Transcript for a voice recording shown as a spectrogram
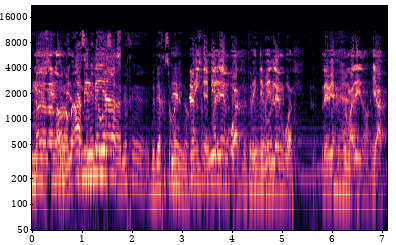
no, no, no, no. Ah, mil lenguas, viaje, de viaje submarino. 20.000 lenguas. 20.000 lenguas de viaje submarino, ya.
